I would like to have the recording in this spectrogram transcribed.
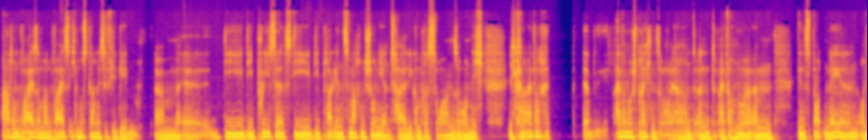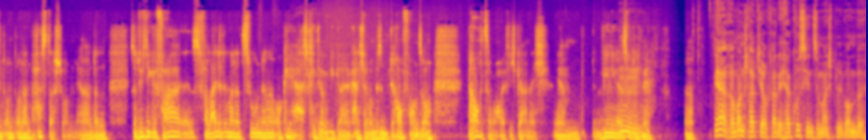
Art und Weise. Man weiß, ich muss gar nicht so viel geben. Ähm, äh, die, die Presets, die, die Plugins machen schon ihren Teil, die Kompressoren so. Und ich, ich kann einfach äh, einfach nur sprechen so, ja, und, und einfach nur ähm, den Spot nailen und, und, und dann passt das schon, ja. Und dann ist natürlich die Gefahr, es verleitet immer dazu, ne, okay, das klingt irgendwie geil, kann ich auch noch ein bisschen draufhauen, so. Braucht's aber häufig gar nicht. Ähm, weniger ist mhm. wirklich mehr. Ja. Ja, Ramon schreibt ja auch gerade Herr Kussin zum Beispiel Bombe.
